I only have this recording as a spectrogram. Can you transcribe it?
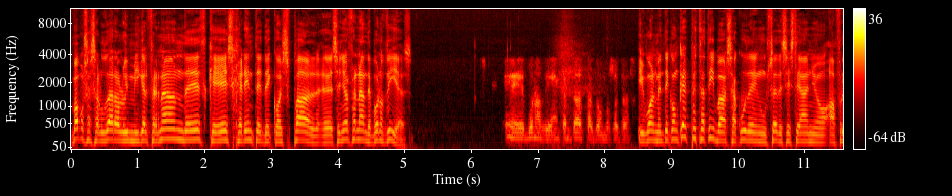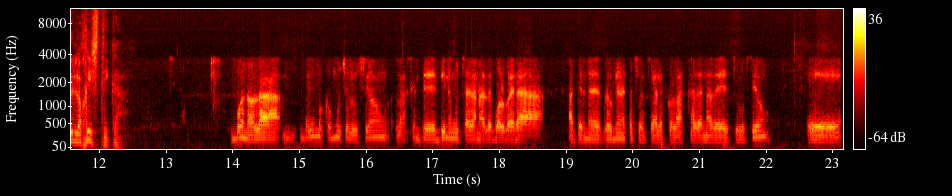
Vamos a saludar a Luis Miguel Fernández, que es gerente de Coespal. Eh, señor Fernández, buenos días. Eh, buenos días, encantado de estar con vosotros. Igualmente, ¿con qué expectativas acuden ustedes este año a Free Logística? Bueno, la, venimos con mucha ilusión, la gente tiene muchas ganas de volver a, tener reuniones presenciales con las cadenas de distribución. Eh,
